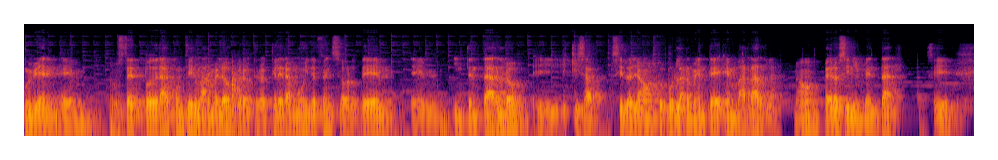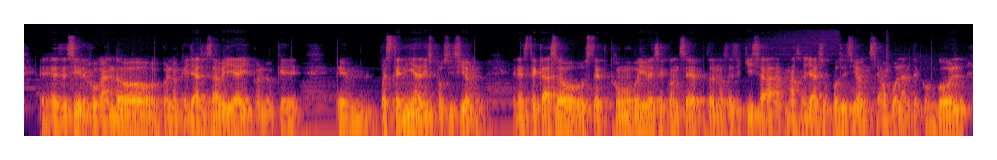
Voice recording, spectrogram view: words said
Muy bien, eh, usted podrá confirmármelo, pero creo que él era muy defensor de eh, intentarlo y, quizá, si lo llamamos popularmente, embarrarla, ¿no? Pero sin inventar, ¿sí? Es decir, jugando con lo que ya se sabía y con lo que eh, pues tenía a disposición. En este caso, ¿usted cómo vive ese concepto? No sé si quizá más allá de su posición sea un volante con gol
